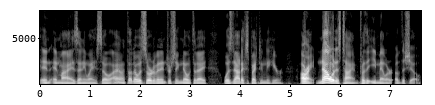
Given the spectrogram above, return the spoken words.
in in my eyes anyway. So I thought it was sort of an interesting note that I was not expecting to hear. All right, now it is time for the emailer of the show.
